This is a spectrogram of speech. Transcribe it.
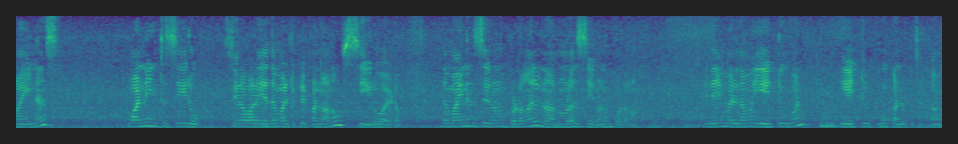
minus one into zero ஜீரோவால் எதை மல்டிப்ளை பண்ணாலும் ஜீரோ ஆகிடும் இதை மைனஸ் ஜீரோன்னு போடலாம் இல்லை நார்மலாக ஜீரோன்னு போடலாம்? இதே மாதிரி தான் A two one A two டூவும் கண்டுபிடிச்சிருக்காங்க.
